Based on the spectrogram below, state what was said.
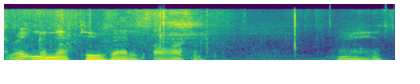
that. Right in the neck too. That is awesome. All right, let's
